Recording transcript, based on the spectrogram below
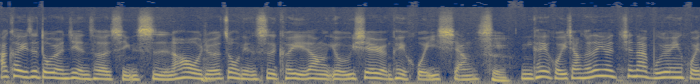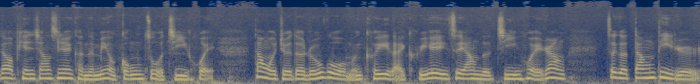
它可以是多元自行车的形式，然后我觉得重点是可以让有一些人可以回乡，是你可以回乡，可是因为现在不愿意回到偏乡，是因为可能没有工作机会。但我觉得如果我们可以来 create 这样的机会，让这个当地的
